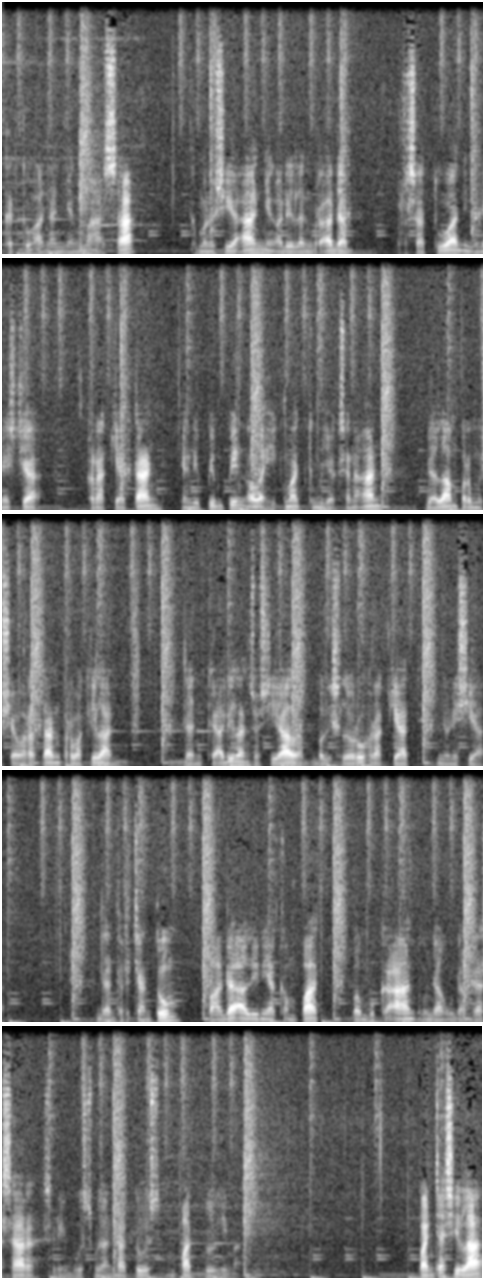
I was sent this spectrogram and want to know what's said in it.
ketuhanan yang Maha Esa, kemanusiaan yang adil dan beradab, persatuan Indonesia, kerakyatan yang dipimpin oleh hikmat kebijaksanaan dalam permusyawaratan perwakilan, dan keadilan sosial bagi seluruh rakyat Indonesia. Dan tercantum pada alinea keempat pembukaan Undang-Undang Dasar 1945. Pancasila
